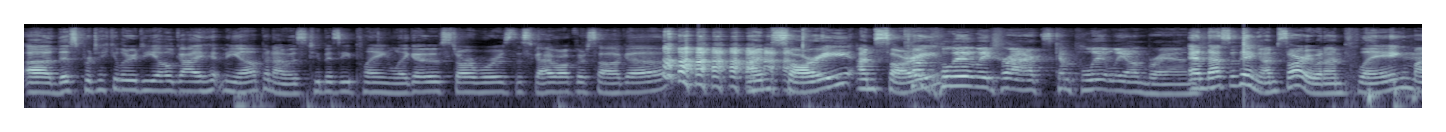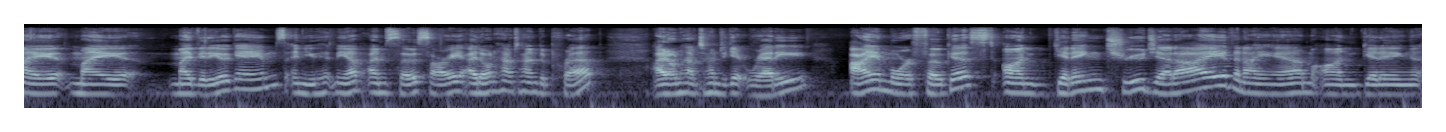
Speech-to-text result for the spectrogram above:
uh, this particular DL guy hit me up, and I was too busy playing Lego Star Wars: The Skywalker Saga. I'm sorry. I'm sorry. Completely tracked. Completely on brand. And that's the thing. I'm sorry when I'm playing my my my video games and you hit me up. I'm so sorry. I don't have time to prep. I don't have time to get ready. I am more focused on getting true Jedi than I am on getting uh,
